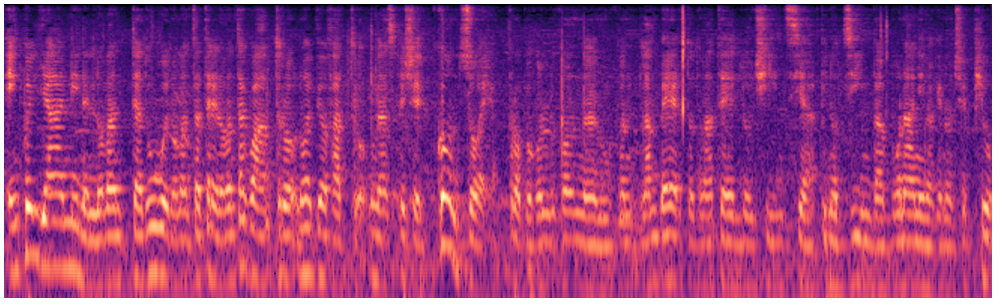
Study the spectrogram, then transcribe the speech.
e in quegli anni, nel 92, 93, 94, noi abbiamo fatto una specie con Zoe, proprio con, con, con Lamberto, Donatello, Cinzia, Pino Zimba, Buonanima che non c'è più,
